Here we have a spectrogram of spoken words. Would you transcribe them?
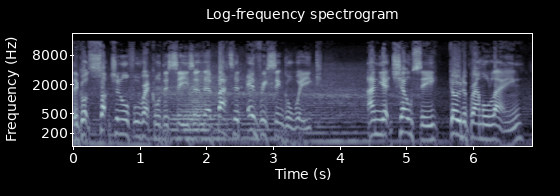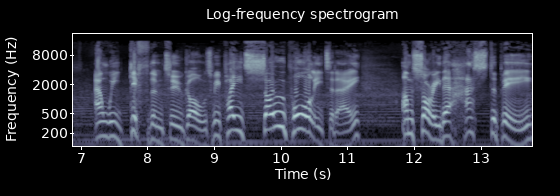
They've got such an awful record this season. They're battered every single week. And yet Chelsea go to Bramall Lane and we gift them two goals. We played so poorly today. I'm sorry, there has to be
